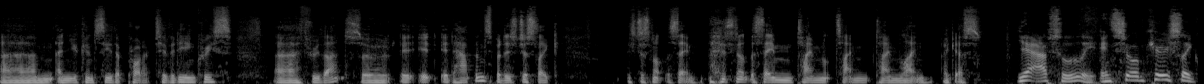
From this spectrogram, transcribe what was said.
Um, and you can see the productivity increase uh, through that. So it, it, it, happens, but it's just like it's just not the same. It's not the same time time timeline, I guess. Yeah, absolutely. And so I'm curious, like,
